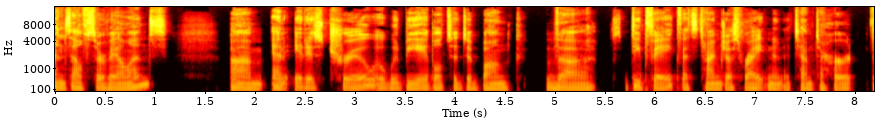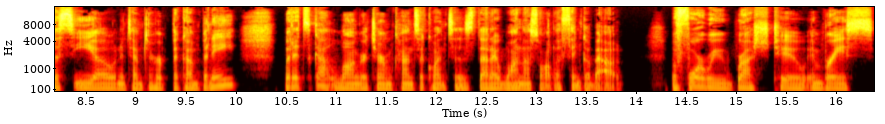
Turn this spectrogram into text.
and self surveillance. Um, and it is true, it would be able to debunk the deep fake that's time just right in an attempt to hurt the CEO, an attempt to hurt the company. But it's got longer term consequences that I want us all to think about before we rush to embrace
